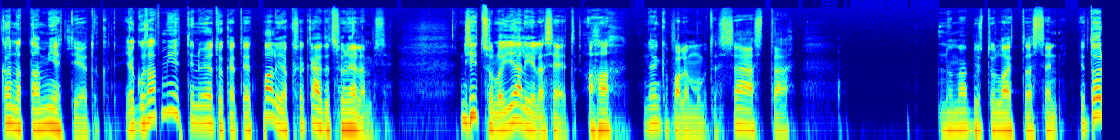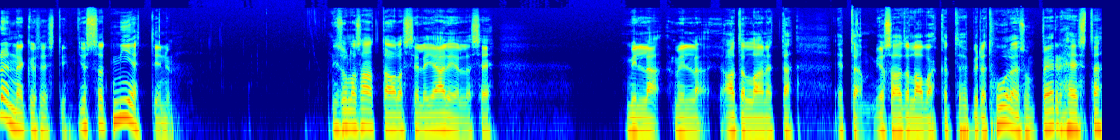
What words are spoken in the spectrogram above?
Kannattaa miettiä etukäteen. Ja kun sä oot miettinyt etukäteen, että paljonko sä käytät sun elämiseen, niin sit sulla on jäljellä se, että aha, näinkö paljon mun pitäisi säästää. No mä pystyn laittaa sen. Ja todennäköisesti, jos sä oot miettinyt, niin sulla saattaa olla siellä jäljellä se, millä, millä ajatellaan, että, että jos ajatellaan vaikka, että sä pidät huolen sun perheestä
